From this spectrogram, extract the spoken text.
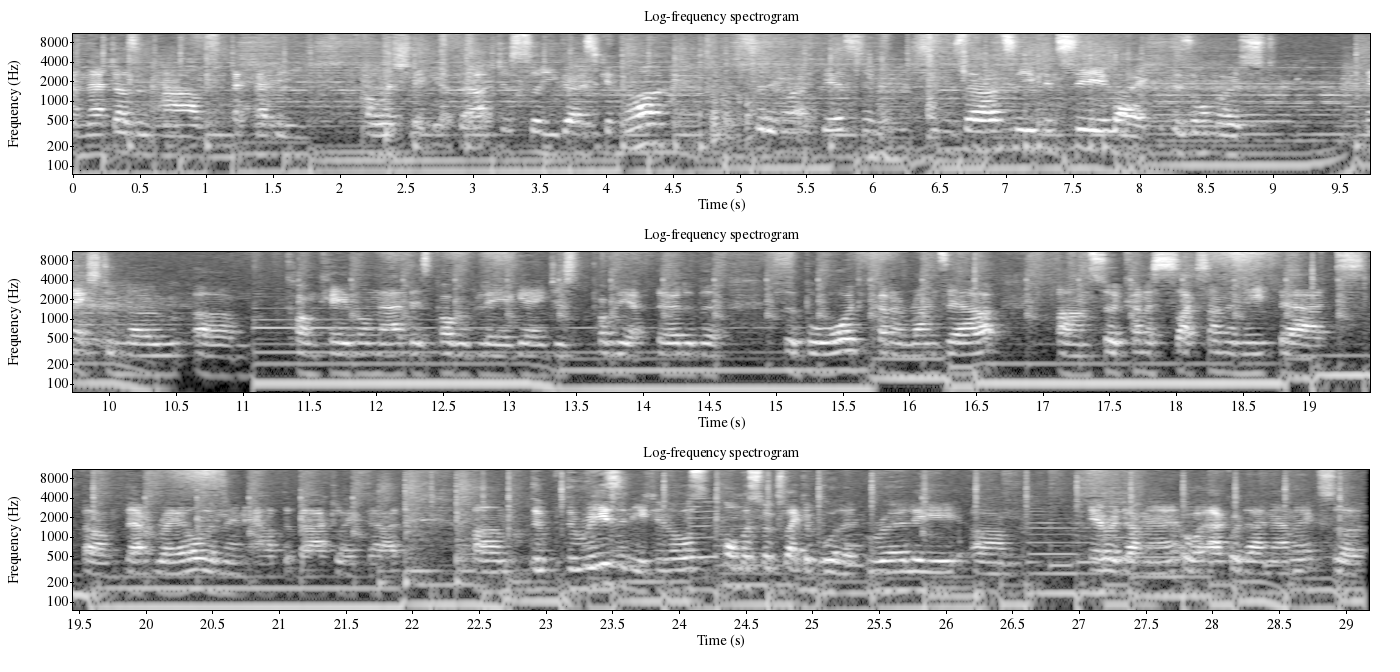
and that doesn't have a heavy I'll let you get that just so you guys can know. I'm Sitting right here, that, so you can see like there's almost next to no um, concave on that. There's probably again just probably a third of the the board kind of runs out. Um, so it kind of sucks underneath that um, that rail and then out the back like that. Um, the, the reason you can also almost looks like a bullet really um, aerodynamic or aquadynamic, so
